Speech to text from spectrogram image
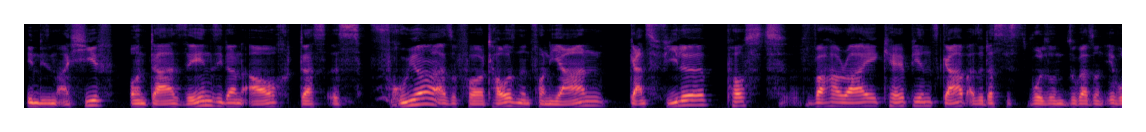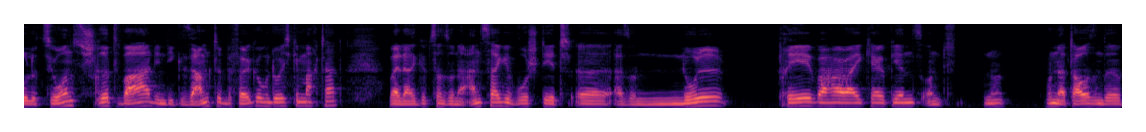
in diesem Archiv. Und da sehen sie dann auch, dass es früher, also vor tausenden von Jahren, ganz viele Post-Vaharai-Kelpiens gab, also dass es wohl so, sogar so ein Evolutionsschritt war, den die gesamte Bevölkerung durchgemacht hat, weil da gibt's dann so eine Anzeige, wo steht äh, also null Prä-Vaharai-Kelpiens und ne, Hunderttausende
